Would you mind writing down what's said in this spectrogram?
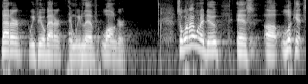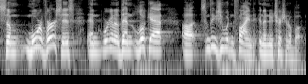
better, we feel better, and we live longer. So, what I want to do is uh, look at some more verses, and we're going to then look at uh, some things you wouldn't find in a nutritional book.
